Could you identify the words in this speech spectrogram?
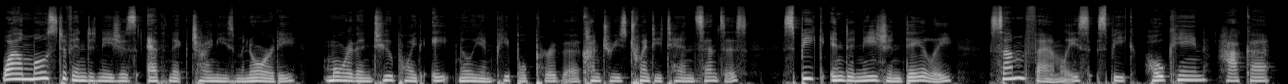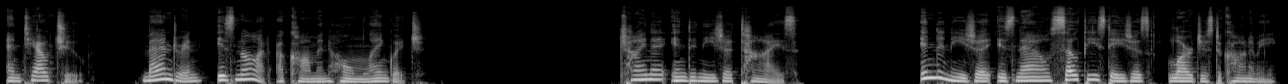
While most of Indonesia's ethnic Chinese minority, more than 2.8 million people per the country's 2010 census, speak Indonesian daily, some families speak Hokkien, Hakka, and Teochew. Mandarin is not a common home language. China Indonesia ties. Indonesia is now Southeast Asia's largest economy.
